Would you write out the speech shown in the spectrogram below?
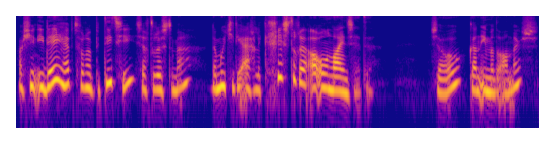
Als je een idee hebt voor een petitie, zegt Rustema, dan moet je die eigenlijk gisteren al online zetten. Zo kan iemand anders,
